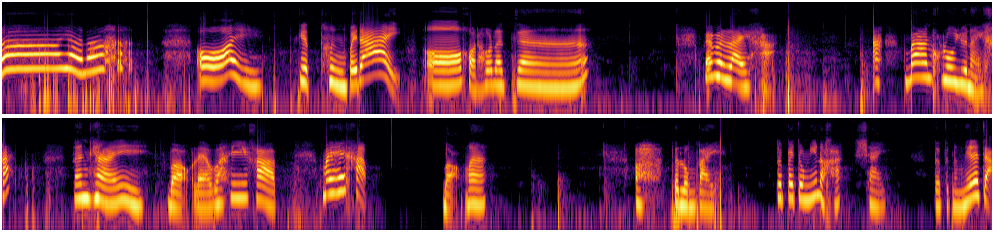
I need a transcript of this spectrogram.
อ้าอย่านะ โอ้ยเก็บถึงไปได้ อ๋อ ขอโทษนะจ๊ะ ไม่เป็นไรค่ะ อะ บ้านครูอยู่ไหนคะ นั่นไง บอกแล้วว่าให้ขับ ไม่ให้ขับ บอกมา อ๋อจะลงไปเดินไปตรงนี้เหรอคะ ใช่เดินไปตรงนี้แหละจ้ะ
